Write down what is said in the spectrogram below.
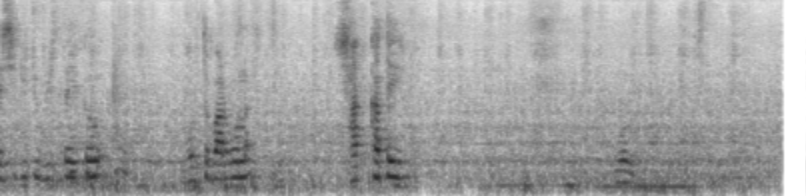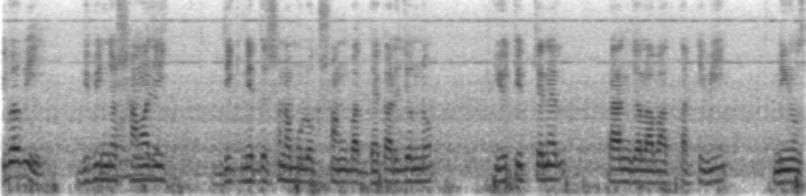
বেশি কিছু বিস্তারিত বলতে পারব না। সাক্ষাতেই বলব। এইভাবেই বিভিন্ন সামাজিক দিক নির্দেশনামূলক সংবাদ দেখার জন্য YouTube channel Pranjala Barta TV, news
